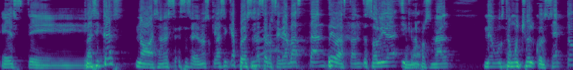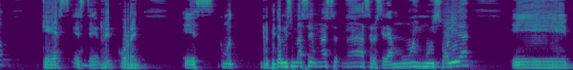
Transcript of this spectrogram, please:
Este. ¿Clásicas? No, esa, no es, esa no es clásica, pero es una cervecería bastante, bastante sólida y que en lo personal me gusta mucho el concepto que es este recurren. Es como, repito, a mí se me hace una, una cervecería muy, muy sólida. Eh,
